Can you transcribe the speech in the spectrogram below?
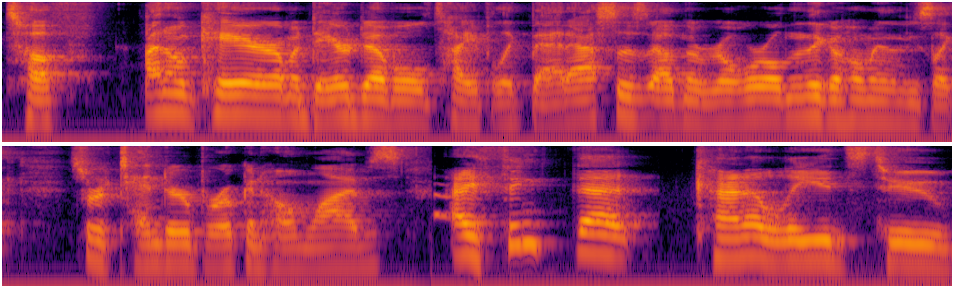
tough. I don't care. I'm a daredevil type like badasses out in the real world, and then they go home and these like sort of tender, broken home lives. I think that kind of leads to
